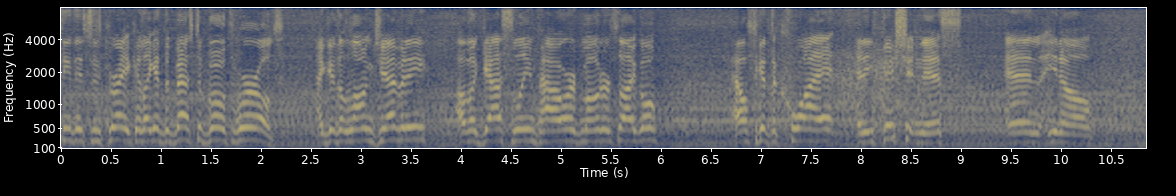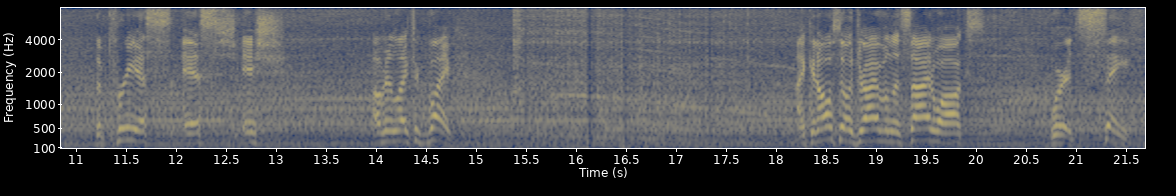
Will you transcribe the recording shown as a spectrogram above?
See, this is great because I get the best of both worlds. I get the longevity of a gasoline powered motorcycle. I also get the quiet and efficientness and, you know, the Prius-ish ish of an electric bike. I can also drive on the sidewalks where it's safe.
